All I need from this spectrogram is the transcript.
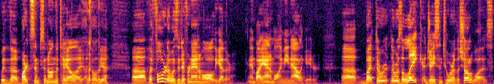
with uh, Bart Simpson on the tail, I, I told you. Uh, but Florida was a different animal altogether. And by animal, I mean alligator. Uh, but there, were, there was a lake adjacent to where the shuttle was,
